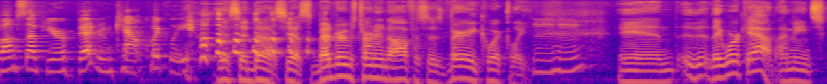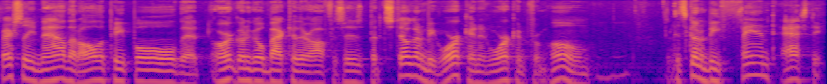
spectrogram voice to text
bumps up your bedroom count quickly. yes, it does. Yes, bedrooms turn into offices very quickly, and they work out. I mean, especially now that all the people that aren't going to go back to their offices, but still going to be working and working from home, mm-hmm. it's going to be fantastic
